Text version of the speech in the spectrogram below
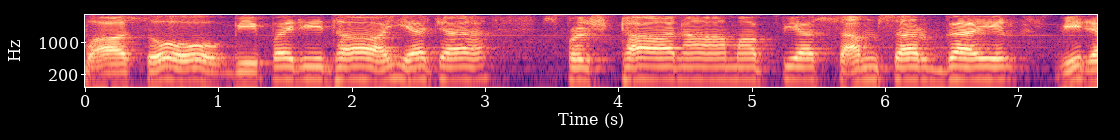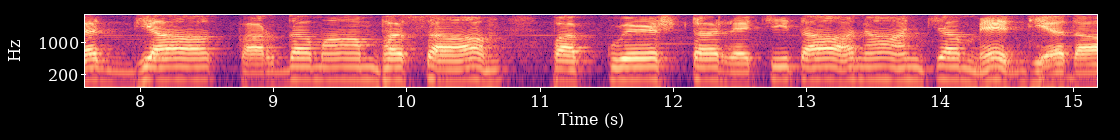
वासो विपरिधाय च स्पृष्टानामप्यसंसर्गैर्विरध्या कर्दमाम्भसां पक्वेष्टरचितानां च मेध्यदा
